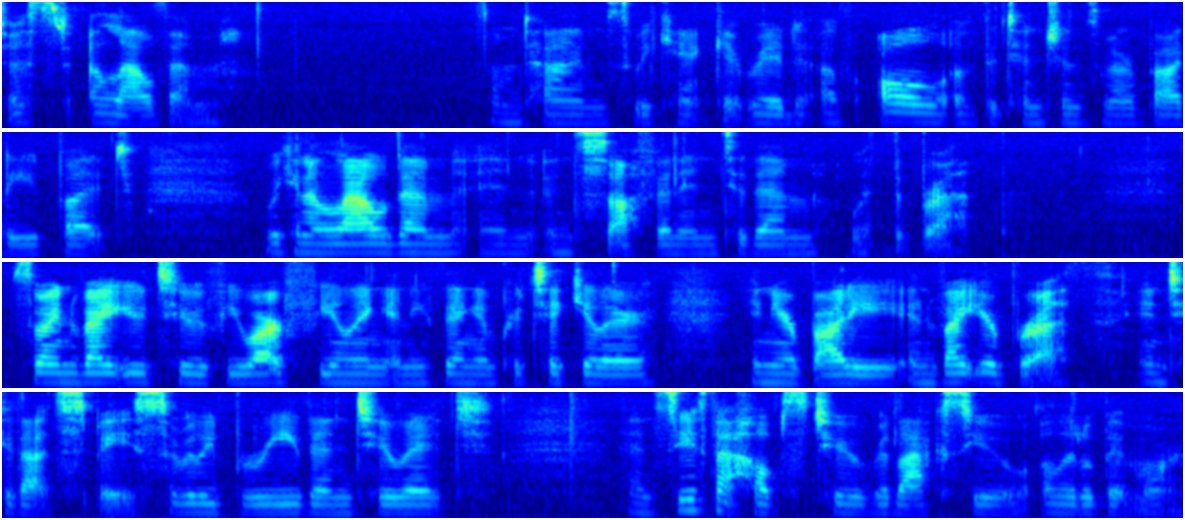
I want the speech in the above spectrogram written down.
just allow them. Sometimes we can't get rid of all of the tensions in our body, but we can allow them and, and soften into them with the breath. So I invite you to, if you are feeling anything in particular in your body, invite your breath into that space. So really breathe into it and see if that helps to relax you a little bit more.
